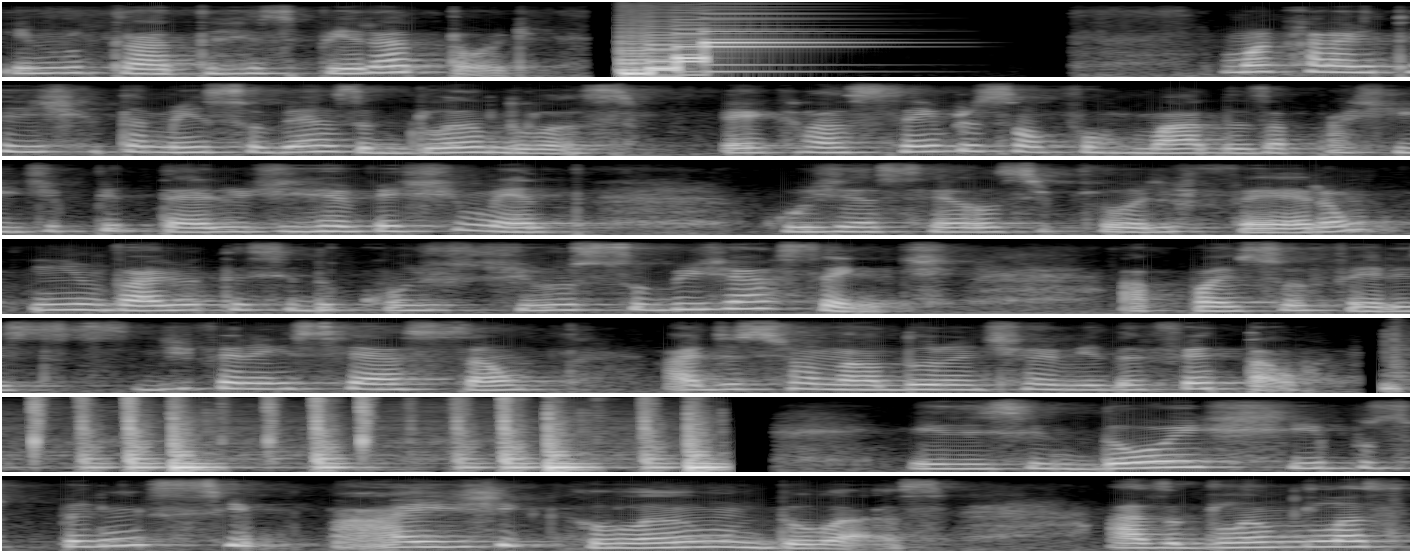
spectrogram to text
e no trato respiratório. Uma característica também sobre as glândulas é que elas sempre são formadas a partir de epitélio de revestimento, cujas células se proliferam e invadem o tecido conjuntivo subjacente, após sofrer diferenciação adicional durante a vida fetal. Existem dois tipos principais de glândulas. As glândulas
